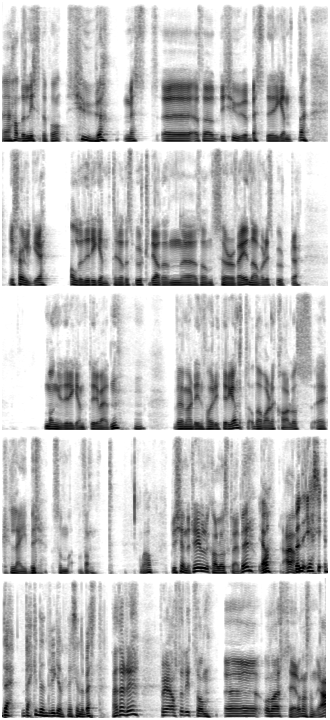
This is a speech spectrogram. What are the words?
eh, hadde en liste på 20 mest, eh, altså de 20 beste dirigentene, ifølge alle dirigenter de hadde spurt. De hadde en eh, sånn survey da hvor de spurte mange dirigenter i verden. Mm. Hvem er din favorittdirigent? Og da var det Carlos eh, Kleiber som vant. Wow. Du kjenner til Carlos Kleiber? Ja, Ja, ja. Men jeg, det, er, det er ikke den dirigenten jeg kjenner best. Nei, det er det. For jeg er også litt sånn øh, Og når jeg ser han, er sånn Ja,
